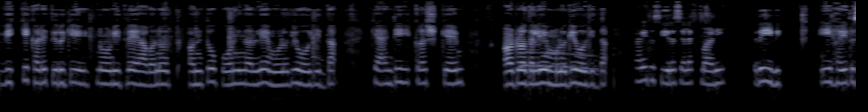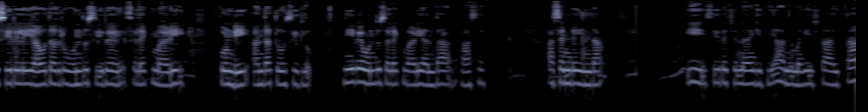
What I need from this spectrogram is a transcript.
ವಿಕ್ಕಿ ಕಡೆ ತಿರುಗಿ ನೋಡಿದ್ರೆ ಅವನು ಅಂತೂ ಫೋನಿನಲ್ಲೇ ಮುಳುಗಿ ಹೋಗಿದ್ದ. ಕ್ಯಾಂಡಿ ಕ್ರಶ್ ಗೇಮ್ ಆಟೋದಲ್ಲಿ ಮುಳುಗಿ ಹೋಗಿದ್ದ. ಐದು ಸೀರೆ ಸೆಲೆಕ್ಟ್ ಮಾಡಿ. ರೀ, ವಿಕ್ ಈ ಐದು ಸೀರೆಯಲ್ಲಿ ಯಾವುದಾದ್ರೂ ಒಂದು ಸೀರೆ ಸೆಲೆಕ್ಟ್ ಮಾಡಿ ಕೊಂಡಿ ಅಂತ ತೋರಿಸಿದ್ಲು. ನೀವೇ ಒಂದು ಸೆಲೆಕ್ಟ್ ಮಾಡಿ ಅಂದ ಆಸೆ, ಅಸಂಡೆಯಿಂದ. ಈ ಸೀರೆ ಚೆನ್ನಾಗಿದೆಯಾ? ನಿಮಗೆ ಇಷ್ಟ ಆಯಿತಾ?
